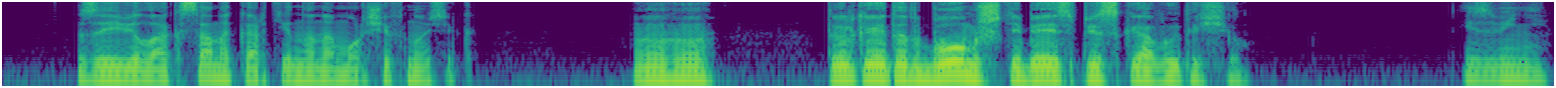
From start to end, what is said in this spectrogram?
— заявила Оксана, картинно наморщив носик. «Ага. Только этот бомж тебя из песка вытащил». «Извини».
